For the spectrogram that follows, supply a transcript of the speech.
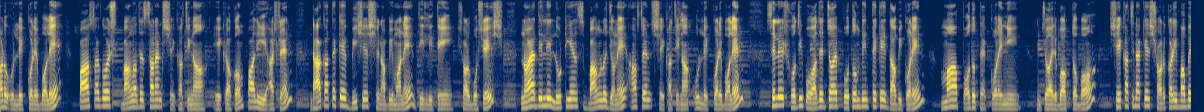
আরও উল্লেখ করে বলে পাঁচ আগস্ট বাংলাদেশ ছাড়েন শেখ হাসিনা। একরকম পালিয়ে আসেন ঢাকা থেকে বিশেষ সেনা বিমানে দিল্লিতে। সর্বশেষ নয়াদিল্লি লুটিয়েন্স বাংলো জোনে আসেন শেখ হাসিনা, উল্লেখ করে বলেন, ছেলে সজীব ওয়াজের জয় প্রথম দিন থেকে দাবি করেন, মা পদত্যাগ করেনি জয়ের বক্তব্য, শেখ হাসিনাকে সরকারিভাবে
